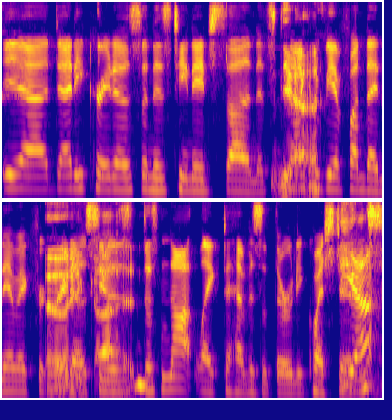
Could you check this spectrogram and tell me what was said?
Yeah, Daddy Kratos and his teenage son. It's Yeah. not going to be a fun dynamic for Oh my Kratos, who is, God. does not like to have his authority questioned. Yeah.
